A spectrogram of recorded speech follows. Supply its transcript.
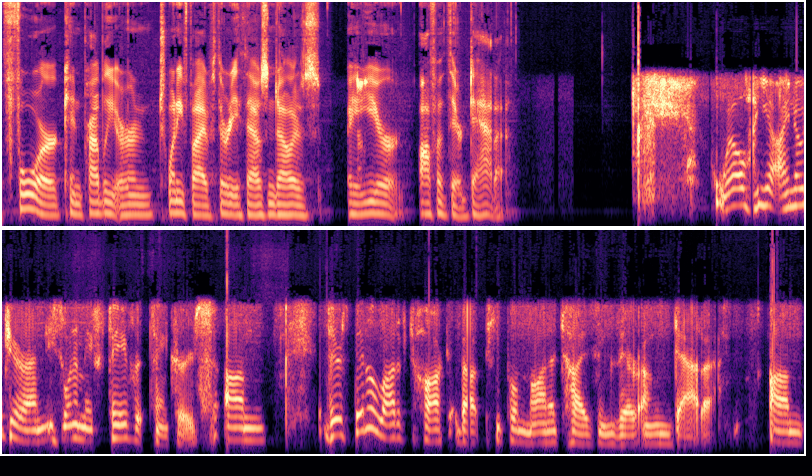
four can probably earn $25,000, $30,000 a year off of their data. Well, yeah, I know Jaron. He's one of my favorite thinkers. Um, there's been a lot of talk about people monetizing their own data. Um,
